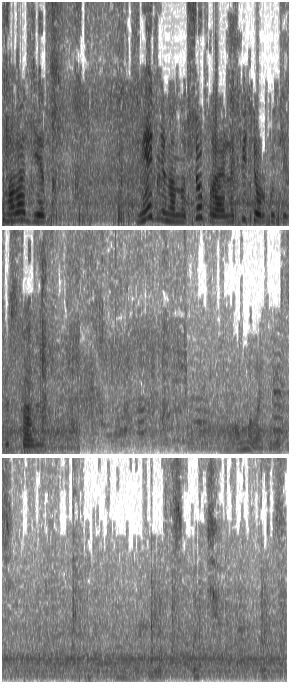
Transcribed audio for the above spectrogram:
Молодец. Медленно, но все правильно. Пятерку тебе ставлю. О, молодец. Молодец. Уть, уть.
